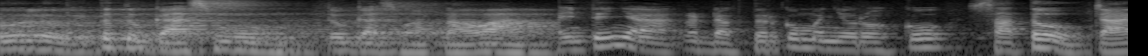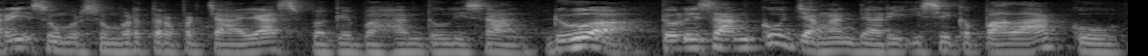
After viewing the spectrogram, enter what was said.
dulu, itu tugasmu, tugas wartawan. Intinya, redakturku menyuruhku satu, cari sumber-sumber terpercaya sebagai bahan tulisan. Dua, tulisanku jangan dari isi kepalaku,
